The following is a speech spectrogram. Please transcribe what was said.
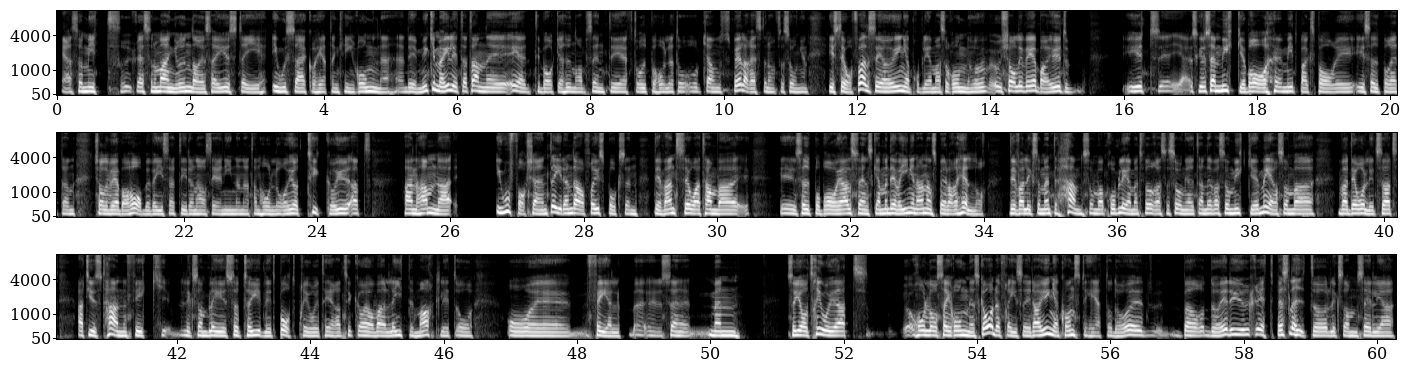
Ja, så mitt resonemang grundar sig just i osäkerheten kring Rogne. Det är mycket möjligt att han eh, är tillbaka 100% efter uppehållet och, kan spela resten av säsongen. I så fall ser jag inga problem. Alltså Rogne och Charlie Weber är ju ett, är ett jag skulle säga mycket bra mittbackspar i, i superettan. Charlie Weber har bevisat i den här serien innan att han håller och jag tycker ju att han hamnar oförtjänt i den där frysboxen. Det var inte så att han var eh, superbra i allsvenskan, men det var ingen annan spelare heller. Det var liksom inte han som var problemet förra säsongen, utan det var så mycket mer som var, var dåligt. Så att, att just han fick liksom bli så tydligt bortprioriterad tycker jag var lite märkligt och, och eh, fel. Eh, sen, men så jag tror ju att håller sig Rogne skadefri så är det ju inga konstigheter. Då, eh, bör, då är det ju rätt beslut att liksom sälja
